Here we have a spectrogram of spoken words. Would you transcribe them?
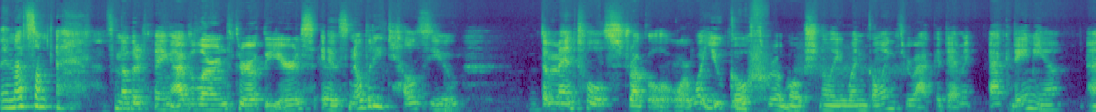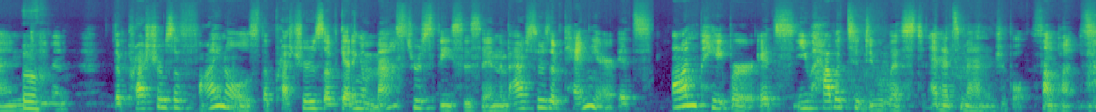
and that's some that's another thing I've learned throughout the years is nobody tells you the mental struggle or what you go through emotionally when going through academic academia and Ugh. even the pressures of finals, the pressures of getting a master's thesis in, the master's of tenure. It's on paper, it's you have a to-do list and it's manageable sometimes.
